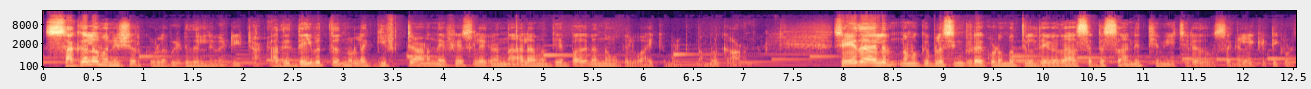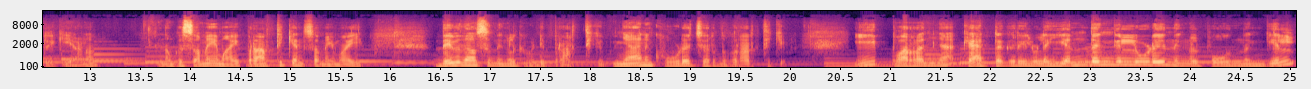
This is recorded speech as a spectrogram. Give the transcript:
സകല മനുഷ്യർക്കുള്ള വിടുതലിന് വേണ്ടിയിട്ടാണ്. അത് ദൈവത്തിൽ നിന്നുള്ള ഗിഫ്റ്റാണെന്ന് എഫ് എസ് ലേഖനം നാലാമധ്യം പതിനൊന്ന് മുതൽ വായിക്കുമ്പോൾ നമ്മൾ കാണുന്നു. പക്ഷെ ഏതായാലും നമുക്ക് ബ്ലെസ്സിംഗ് ടുഡേ കുടുംബത്തിൽ ദേവദാസന്റെ സാന്നിധ്യം ഈ ചില ദിവസങ്ങളിൽ കിട്ടിക്കൊണ്ടിരിക്കുകയാണ്. നമുക്ക് സമയമായി പ്രാർത്ഥിക്കാൻ സമയമായി ദേവദാസൻ നിങ്ങൾക്ക് വേണ്ടി പ്രാർത്ഥിക്കും. ഞാനും കൂടെ ചേർന്ന് പ്രാർത്ഥിക്കും. ഈ പറഞ്ഞ കാറ്റഗറിയിലുള്ള എന്തെങ്കിലൂടെ നിങ്ങൾ പോകുന്നെങ്കിൽ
